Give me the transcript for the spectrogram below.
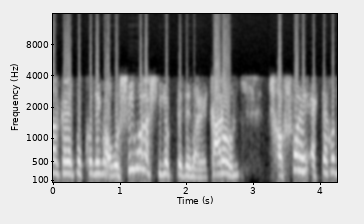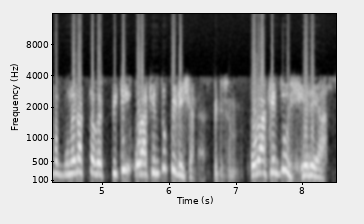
সরকারের পক্ষ থেকে অবশ্যই বলার সুযোগ পেতে পারে। কারণ সবসময় একটা কথা মনে রাখতে হবে পিটি ওরা কিন্তু পিটিশনার। পিটিশন। ওরা কিন্তু হেরে আসছে।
